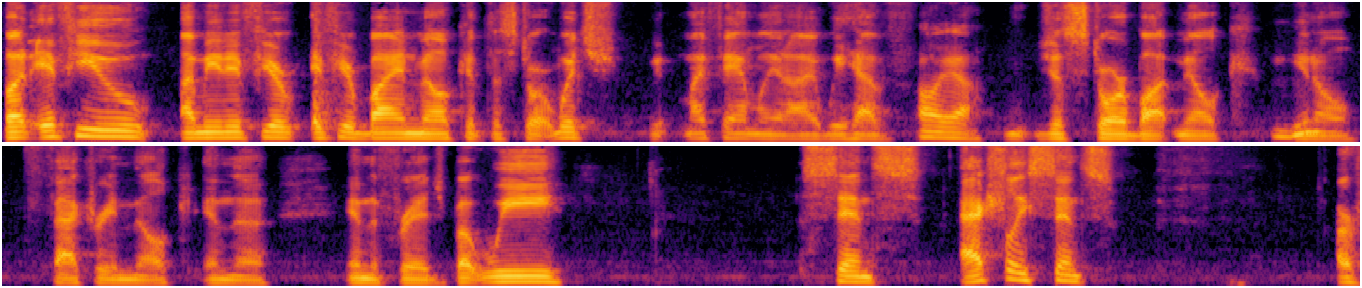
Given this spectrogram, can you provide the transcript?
But if you, I mean, if you're if you're buying milk at the store, which my family and I we have Oh yeah. just store bought milk, you Mhm. know, factory milk in the in the fridge. But we, since actually since our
